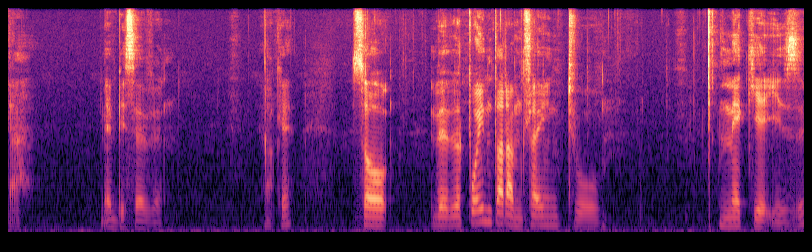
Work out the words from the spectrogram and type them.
Yeah maybe 7 okay? So the, the point that I'm trying to make here is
